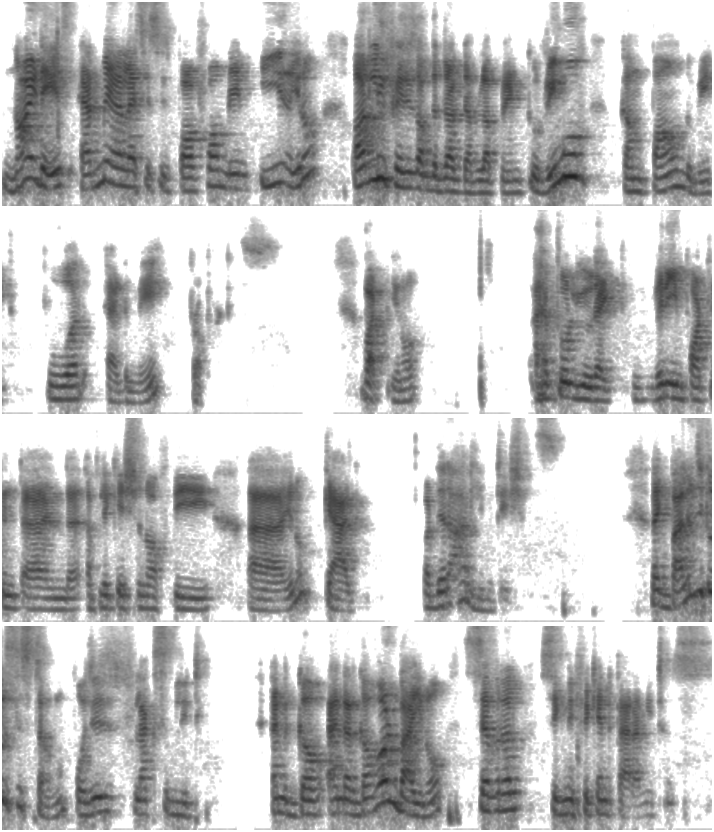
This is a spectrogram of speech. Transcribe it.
nowadays ADME analysis is performed in you know early phases of the drug development to remove compound with poor ADME properties. But you know, I have told you like very important and uh, application of the uh, you know CAD, but there are limitations. Like biological system possesses flexibility and, gov- and are governed by you know several significant parameters.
